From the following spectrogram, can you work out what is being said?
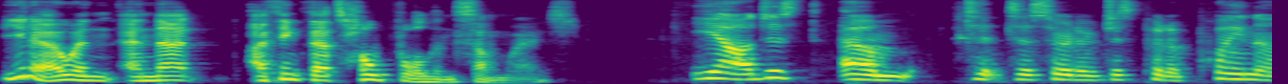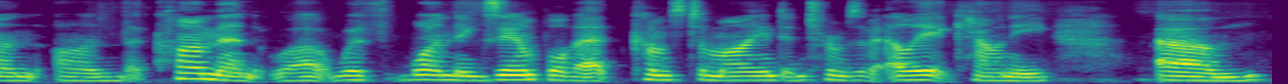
you know, and and that I think that's hopeful in some ways. Yeah, I'll just um, to, to sort of just put a point on on the comment uh, with one example that comes to mind in terms of Elliott County. Um,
